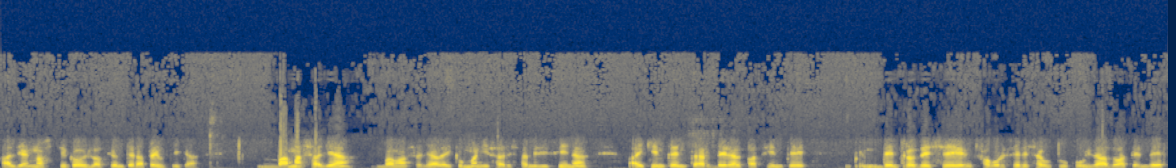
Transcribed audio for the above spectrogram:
al diagnóstico y la opción terapéutica. Va más allá, va más allá, hay que humanizar esta medicina, hay que intentar ver al paciente dentro de ese, favorecer ese autocuidado, atender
